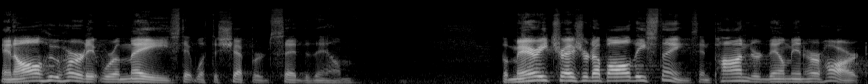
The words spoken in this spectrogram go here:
And all who heard it were amazed at what the shepherds said to them. But Mary treasured up all these things and pondered them in her heart.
